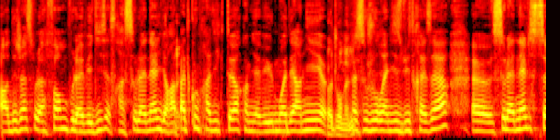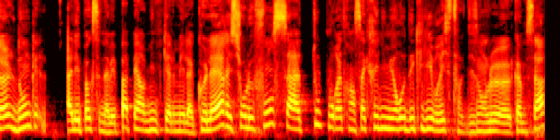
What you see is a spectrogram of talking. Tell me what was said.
Alors déjà, sous la forme, vous l'avez dit, ça sera solennel. Il n'y aura Ouais. pas de contradicteur comme il y avait eu le mois dernier face aux journalistes du 13h. Euh, solennel, seul. Donc, à l'époque, ça n'avait pas permis de calmer la colère. Et sur le fond, ça a tout pour être un sacré numéro d'équilibriste, disons-le euh, comme ça.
